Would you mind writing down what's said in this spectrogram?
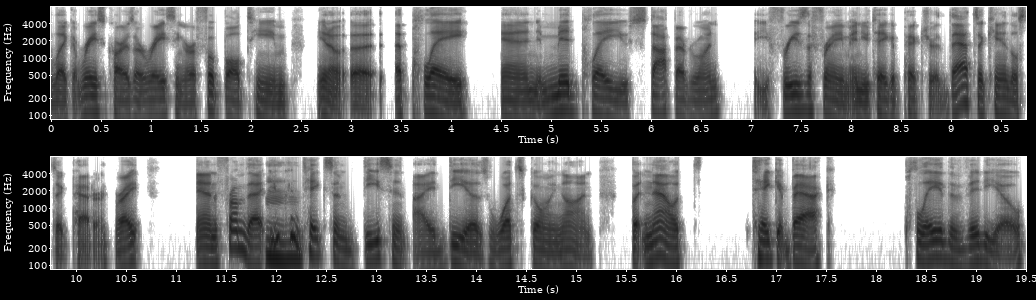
like race cars are racing or a football team, you know, uh, a play and mid play you stop everyone, you freeze the frame and you take a picture. That's a candlestick pattern, right? And from that, mm-hmm. you can mm-hmm. take some decent ideas what's going on. But now take it back, play the video.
